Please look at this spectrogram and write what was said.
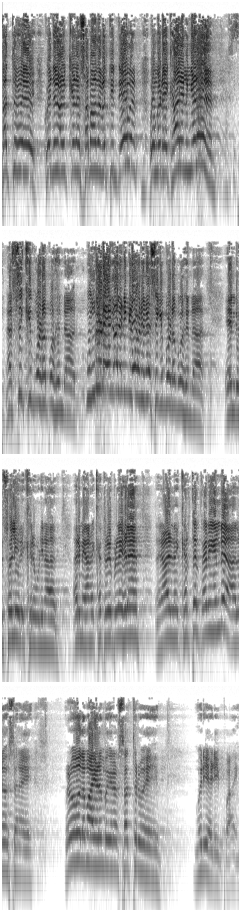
சத்ரு கொஞ்ச நாட்கள சமாதானத்தின் தேவன் உங்களுடைய காலினங்களை நசுக்கி போட போகின்றார் உங்களுடைய காலினங்களை அவனை நசுக்கி போட போகின்றார் என்று சொல்லி இருக்கிறபடினால் அருமையான கத்துரை பிள்ளைகளே நாளில் கர்த்தர் தருகின்ற ஆலோசனை விரோதமாக எழும்புகிற சத்ருவை முறியடிப்பாய்.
